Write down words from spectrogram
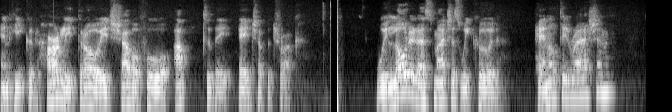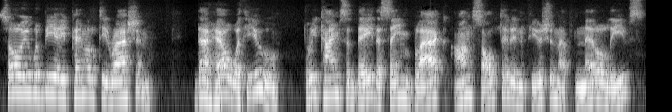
and he could hardly throw each shovelful up to the edge of the truck. We loaded as much as we could. Penalty ration? So it would be a penalty ration. The hell with you, three times a day the same black, unsalted infusion of nettle leaves,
